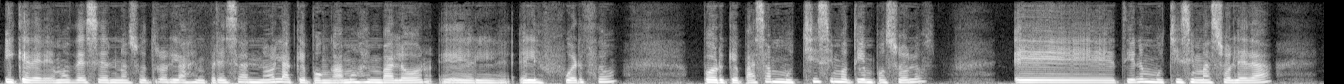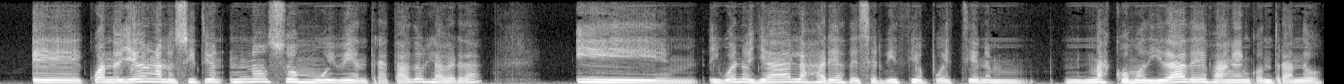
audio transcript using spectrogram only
y que debemos de ser nosotros las empresas ¿no? las que pongamos en valor el, esfuerzo porque pasan muchísimo tiempo solos, eh, tienen muchísima soledad, eh, cuando llegan a los sitios no son muy bien tratados, la verdad, y, y bueno, ya las áreas de servicio pues tienen más comodidades, van encontrando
